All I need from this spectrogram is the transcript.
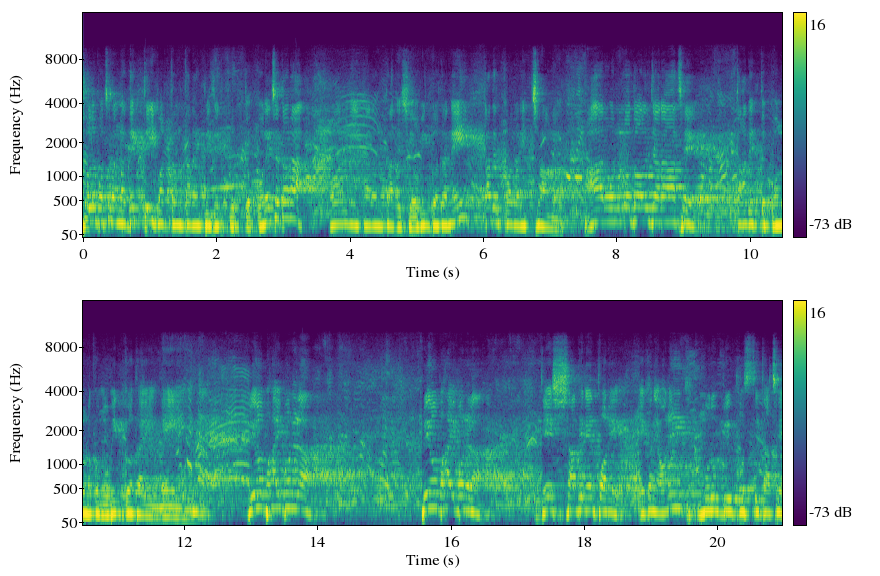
ষোলো বছর আমরা দেখতেই পারতাম তারা পিজের করতো করেছে তারা। করেনি কারণ তাদের সে অভিজ্ঞতা নেই, তাদের করার ইচ্ছাও নেই। আর অন্য দল যারা আছে, তাদের তো কোনো রকম অভিজ্ঞতাই নেই। প্রিয় ভাই বোনেরা, প্রিয় ভাই বোনেরা দেশ স্বাধীনের পরে এখানে অনেক মুরব্বী উপস্থিত আছে।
